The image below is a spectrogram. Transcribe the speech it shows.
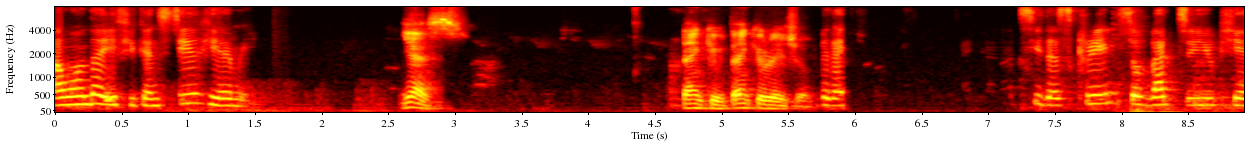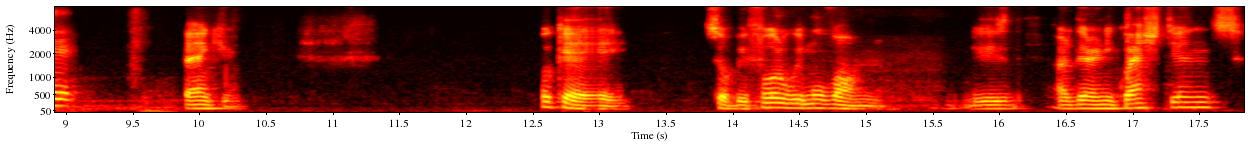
I wonder if you can still hear me. Yes. Thank you. Thank you, Rachel. But I cannot see the screen, so back to you, Pierre. Thank you. Okay. So before we move on, is, are there any questions?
